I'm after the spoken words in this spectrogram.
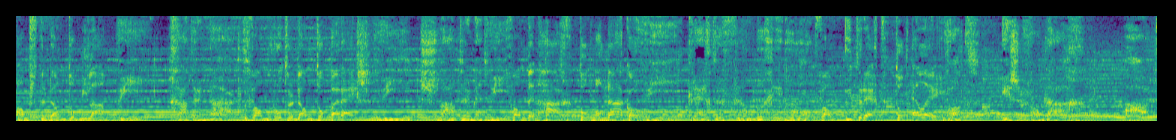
Amsterdam tot Milaan. Wie gaat er naakt? Van Rotterdam tot Parijs. Wie slaapt er met wie? Van Den Haag tot Monaco. Wie krijgt de felbegeerde rol? Van Utrecht tot L.A. Wat is er vandaag? Hot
